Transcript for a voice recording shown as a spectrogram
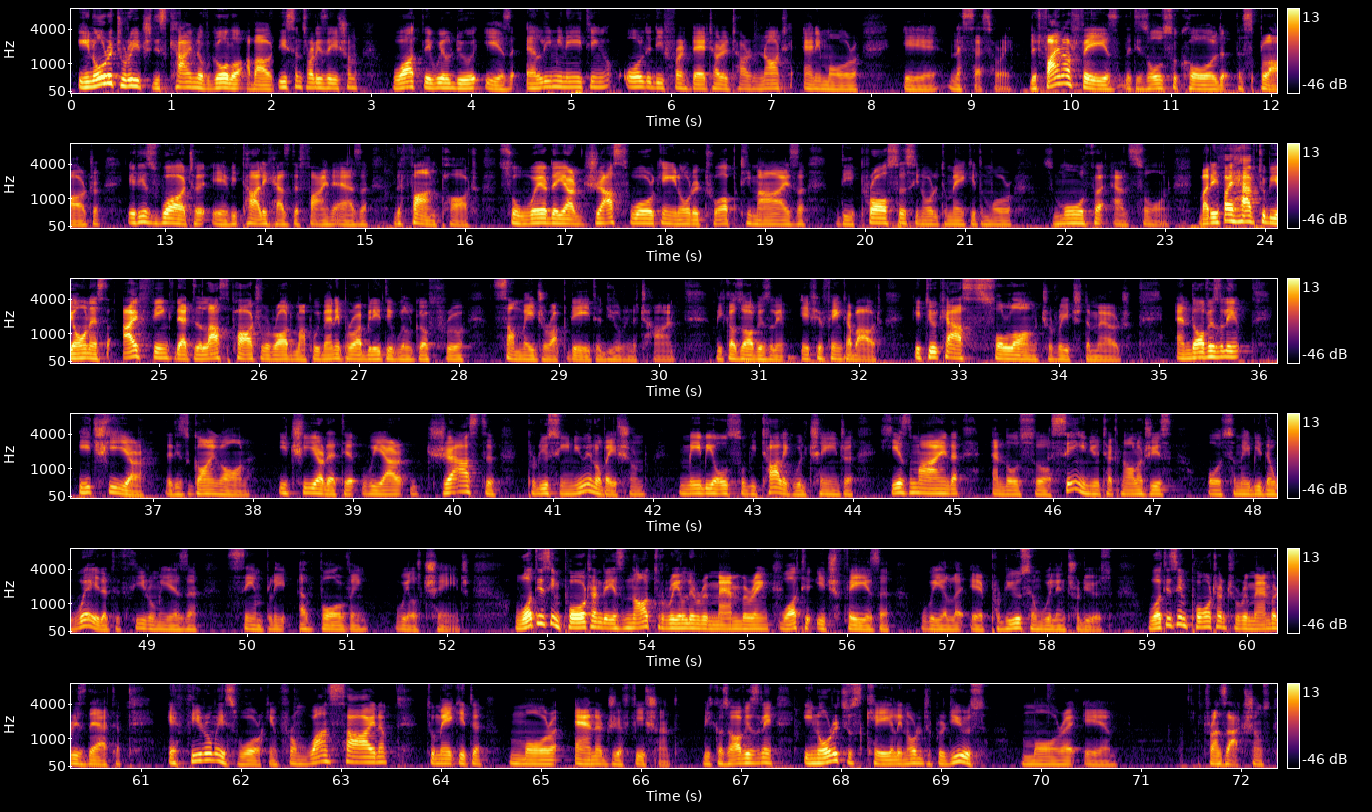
In order to reach this kind of goal about decentralization, what they will do is eliminating all the different data that are not anymore uh, necessary. The final phase that is also called the splurge, it is what uh, has defined as the fun part. So where they are just working in order to optimize the process in order to make it more smooth and so on. But if I have to be honest, I think that the last part of the roadmap with any probability will go through some major update during the time. Because obviously, if you think about it took us so long to reach the merge. And obviously, each year that is going on, each year that we are just producing new innovation, maybe also Vitalik will change his mind and also seeing new technologies also maybe the way that Ethereum is uh, simply evolving will change. What is important is not really remembering what each phase will uh, produce and will introduce. What is important to remember is that Ethereum is working from one side to make it more energy efficient because obviously in order to scale, in order to produce more uh, transactions,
